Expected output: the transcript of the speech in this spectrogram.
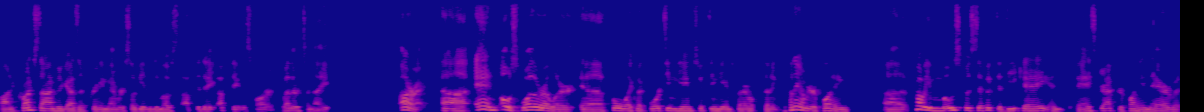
on Crunch Time if you guys are premium members. So I'll give you the most up to date update as far as weather tonight. All right. Uh, and oh, spoiler alert, uh, full like what 14 games, 15 games, depending, depending on where you're playing. Uh, probably most specific to DK and fantasy draft you're playing there, but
